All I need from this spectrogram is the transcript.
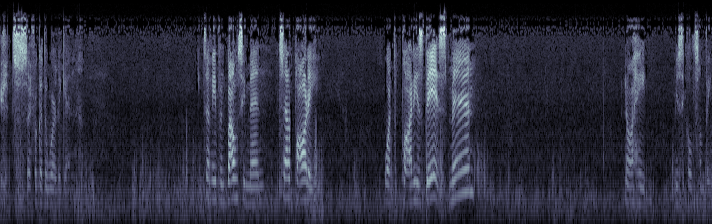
it's I forgot the word again. It's not even bouncy, man. It's not a party. What party is this, man? No, I hate musical something.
